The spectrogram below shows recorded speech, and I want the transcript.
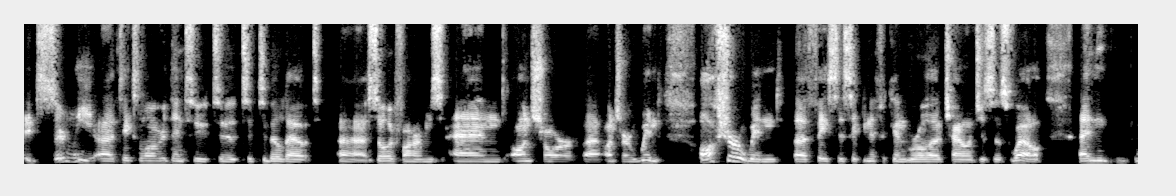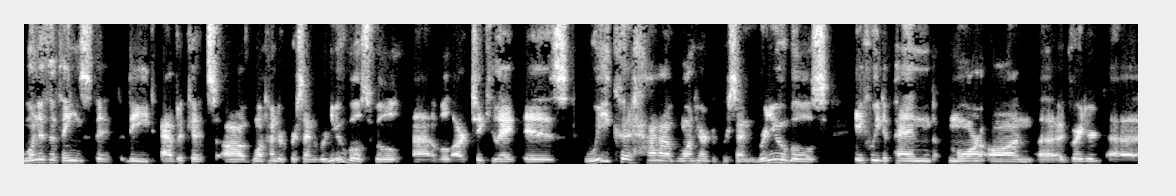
It certainly uh, takes longer than to to to, to build out uh, solar farms and onshore uh, onshore wind. Offshore wind uh, faces significant rollout challenges as well. And one of the things that the advocates of 100% renewables will uh, will articulate is we could have 100% renewables if we depend more on a greater uh,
